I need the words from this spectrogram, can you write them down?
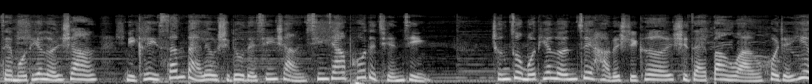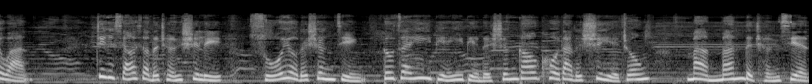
在摩天轮上，你可以三百六十度的欣赏新加坡的全景。乘坐摩天轮最好的时刻是在傍晚或者夜晚。这个小小的城市里，所有的盛景都在一点一点的升高扩大的视野中。慢慢的呈现，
